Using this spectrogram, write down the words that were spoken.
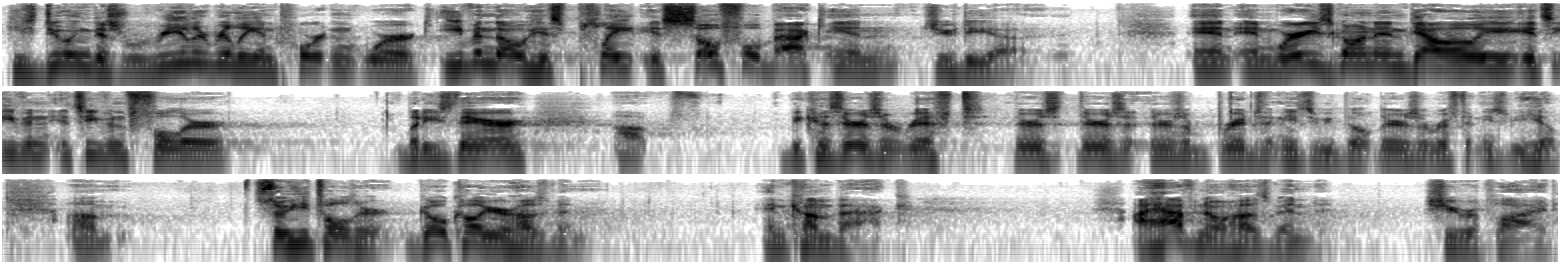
He's doing this really, really important work, even though his plate is so full back in Judea. And, and where he's going in Galilee, it's even, it's even fuller. But he's there uh, because there's a rift, there's, there's, a, there's a bridge that needs to be built, there's a rift that needs to be healed. Um, so he told her, Go call your husband and come back. I have no husband, she replied.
